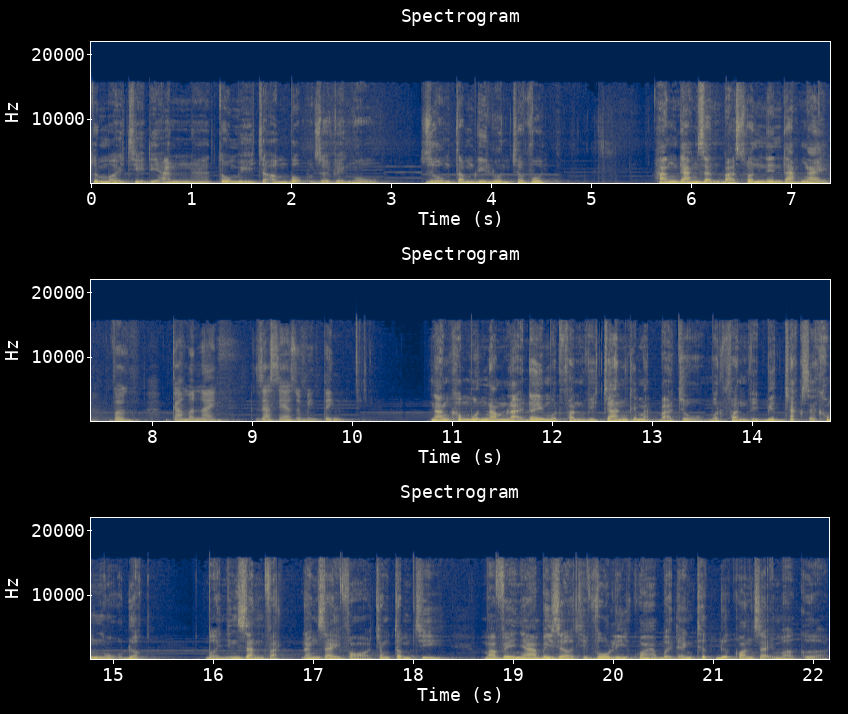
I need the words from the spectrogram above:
Tôi mời chị đi ăn à, tô mì cho ấm bụng rồi về ngủ. Rủ ông Tâm đi luôn cho vui. Hằng đang giận bà Xuân nên đáp ngay. Vâng, cảm ơn anh. Ra xe rồi mình tính. Nàng không muốn nằm lại đây một phần vì chán cái mặt bà chủ Một phần vì biết chắc sẽ không ngủ được. Bởi những dằn vặt đang dày vò trong tâm trí Mà về nhà bây giờ thì vô lý quá Bởi đánh thức đứa con dậy mở cửa.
